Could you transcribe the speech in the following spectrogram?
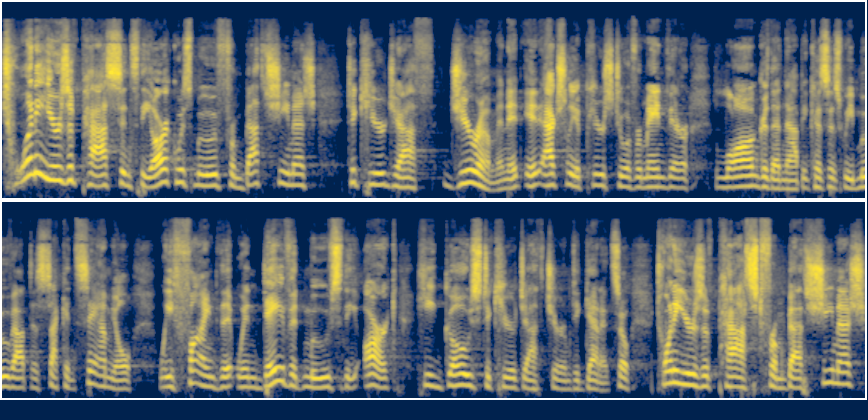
20 years have passed since the ark was moved from Beth Shemesh to Kirjath Jearim. And it, it actually appears to have remained there longer than that because as we move out to 2 Samuel, we find that when David moves the ark, he goes to Kirjath Jearim to get it. So 20 years have passed from Beth Shemesh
